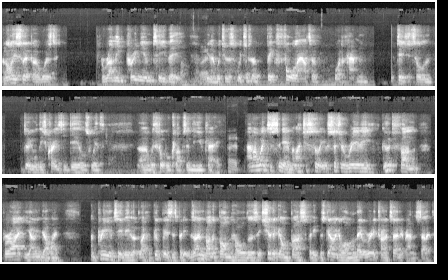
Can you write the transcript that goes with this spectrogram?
and Ollie Slipper was running premium TV, you know, which was which was a big fallout of what had happened digital and doing all these crazy deals with uh, with football clubs in the UK. Right. And I went to see him, and I just thought he was such a really good, fun, bright young guy and Premium TV looked like a good business, but it was owned by the bondholders. It should have gone bust, but it was going along, and they were really trying to turn it around and sell it.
